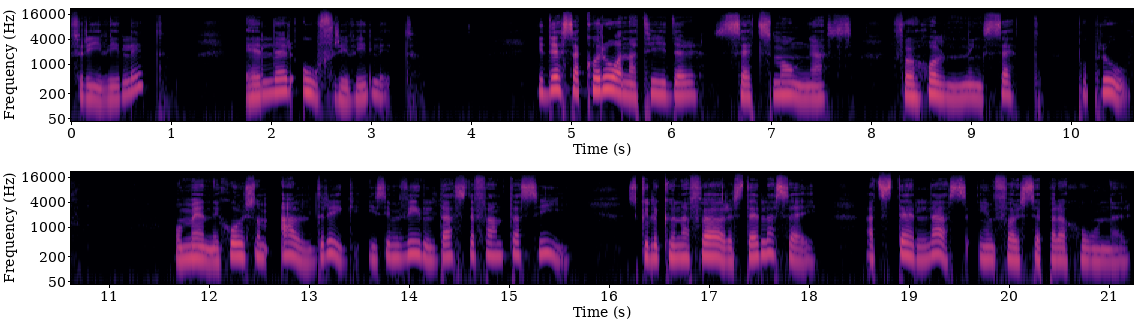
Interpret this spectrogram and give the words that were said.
Frivilligt eller ofrivilligt. I dessa coronatider sätts mångas förhållningssätt på prov och människor som aldrig i sin vildaste fantasi skulle kunna föreställa sig att ställas inför separationer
